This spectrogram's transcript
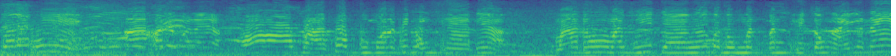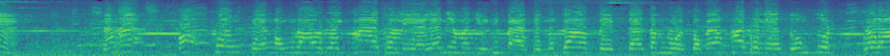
เจ้าหน้าที่อ่าเขาเรียกว่าอะไรอะพอฝ่าย ควบคุมมลพิษของเขตเนี่ย มาดูมาชี้แจงแล้วมันมันมันผิดตรงไหนกันแน่นะฮะเพราะเครื่องเสียงของเราโดยค่าเฉลี่ยแล้วเนี่ยมันอยู่ที่ 80ถึง90 แต่ตำรวจบอกว่าค่าเฉลี่ยสูงสุดเวลา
